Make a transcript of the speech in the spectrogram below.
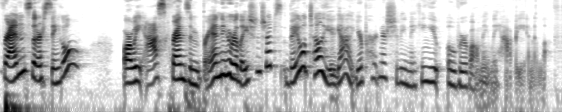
friends that are single, or we ask friends in brand new relationships, they will tell you, yeah, your partner should be making you overwhelmingly happy and in love.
